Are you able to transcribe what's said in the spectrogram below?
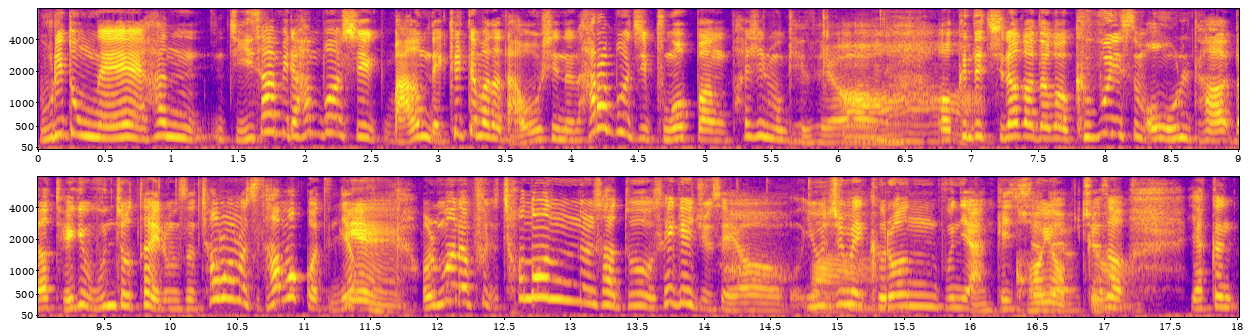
우리 동네에 한 2, 3일에 한 번씩 마음 내킬 때마다 나오시는 할아버지 붕어빵 파시는 분 계세요. 아. 어, 근데 지나가다가 그분 있으면, 어, 오늘 다, 나 되게 운 좋다 이러면서 천 원어치 사 먹거든요. 예. 얼마나, 푸, 천 원을 사도 세 개 주세요. 아. 요즘에 그런 분이 안 계시잖아요. 거의 없죠. 그래서 약간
